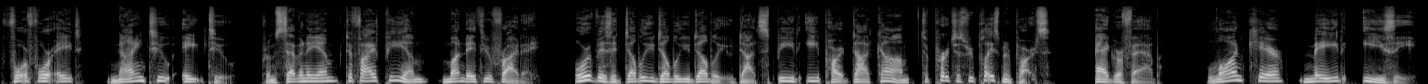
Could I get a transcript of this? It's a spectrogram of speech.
448 9282 from 7 a.m. to 5 p.m. Monday through Friday or visit www.speedepart.com to purchase replacement parts. AgriFab, lawn care made easy.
